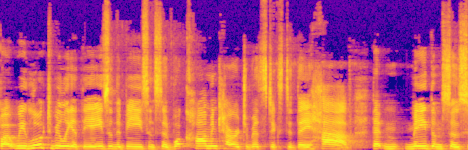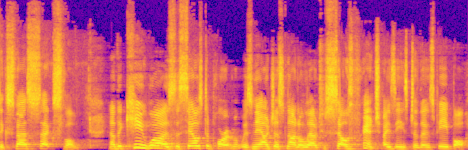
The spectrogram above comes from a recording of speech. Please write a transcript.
But we looked really at the A's and the B's and said, what common characteristics did they have that made them so successful? Now, the key was the sales department was now just not allowed to sell franchisees to those people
